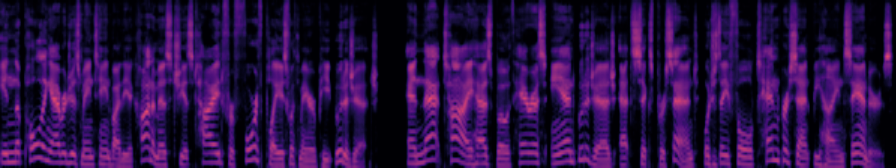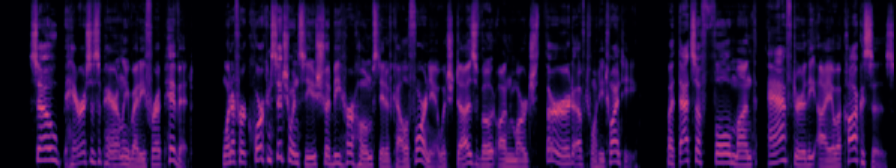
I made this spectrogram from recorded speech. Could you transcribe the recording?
In the polling averages maintained by The Economist, she is tied for fourth place with Mayor Pete Buttigieg. And that tie has both Harris and Buttigieg at 6%, which is a full 10% behind Sanders. So Harris is apparently ready for a pivot. One of her core constituencies should be her home state of California, which does vote on March 3rd of 2020. But that's a full month after the Iowa caucuses.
